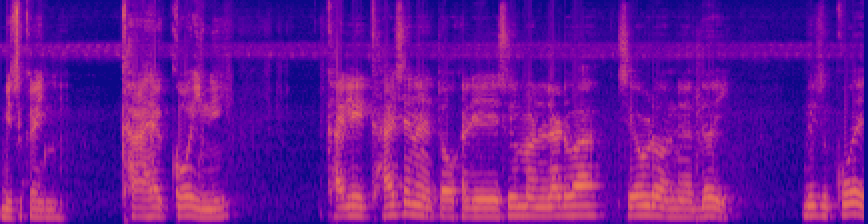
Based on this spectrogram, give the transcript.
બીજું કંઈ નહીં. ખાહે કોઈ નહીં. ખાલી ખાશે ને તો ખાલી સુઈમણ લાડવા ચેવડો ને દહીં. બીજું કોઈ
